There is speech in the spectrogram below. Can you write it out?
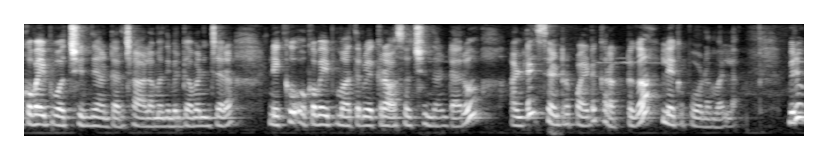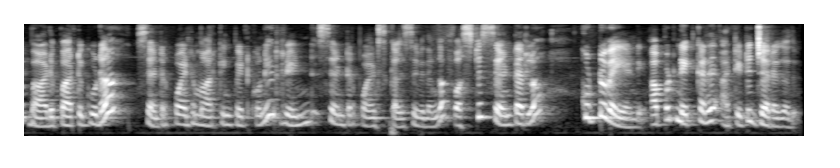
ఒకవైపు వచ్చింది అంటారు చాలామంది. మీరు గమనించారా? నెక్ ఒకవైపు మాత్రమే క్రాస్ వచ్చింది అంటారు. అంటే సెంటర్ పాయింట్ కరెక్ట్గా లేకపోవడం వల్ల. మీరు బాడీ పార్ట్ కూడా సెంటర్ పాయింట్ మార్కింగ్ పెట్టుకొని రెండు సెంటర్ పాయింట్స్ కలిసే విధంగా ఫస్ట్ సెంటర్లో కుట్టు వేయండి. అప్పుడు నెక్ అనేది అటు ఇటు జరగదు.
